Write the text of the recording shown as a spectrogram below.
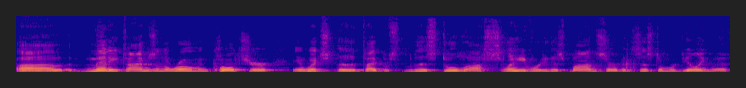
Uh, many times in the Roman culture, in which the type of this doulos slavery, this bondservant system we're dealing with,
